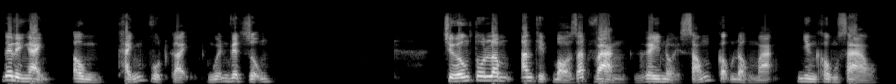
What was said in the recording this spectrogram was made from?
Đây là hình ảnh ông Thánh vụt gậy Nguyễn Viết Dũng. Trừ ông Tô Lâm ăn thịt bò rát vàng gây nổi sóng cộng đồng mạng nhưng không sao.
